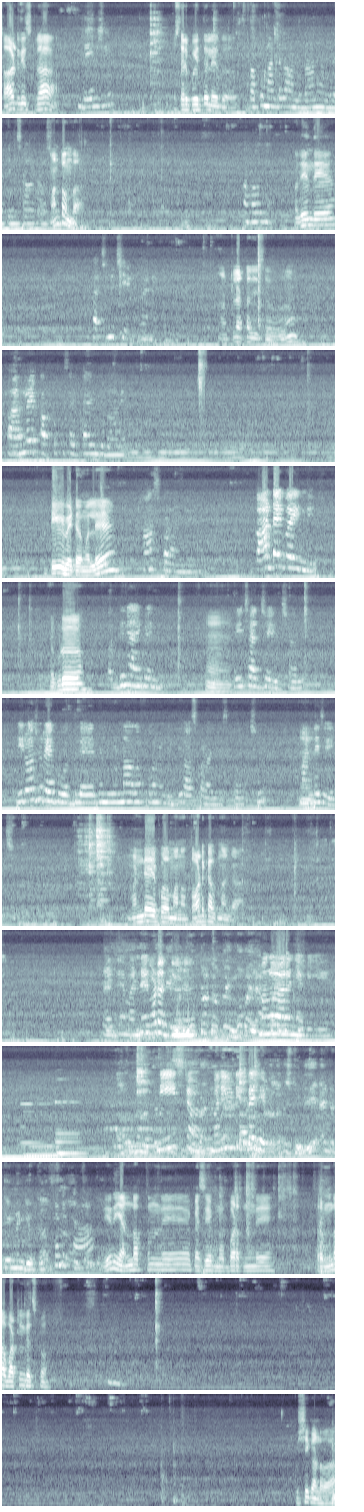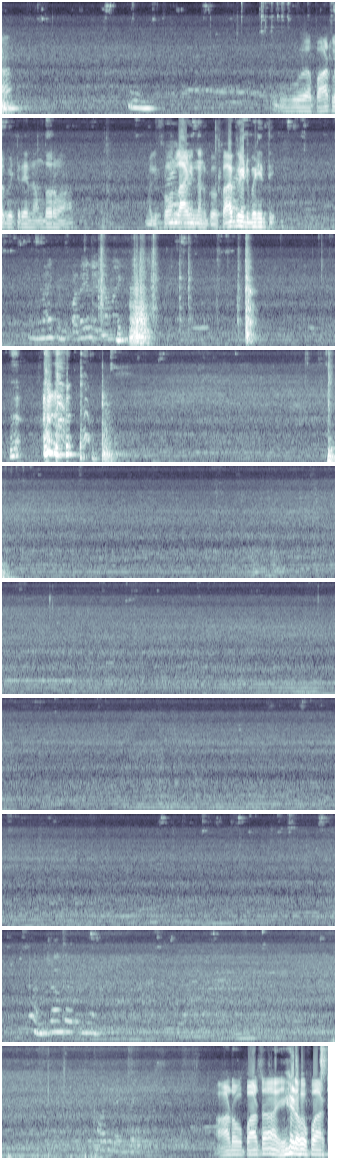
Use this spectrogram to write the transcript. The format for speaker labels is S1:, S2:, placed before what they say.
S1: Salt తీసుకురా.
S2: దేనికి?
S1: సరిపోయిద్దో లేదు.
S2: పప్పు మంటగా ఉంది బాగానే ఉంది తిని సాల్ట్
S1: మంట ఉందా. అదేంది?
S2: పచ్చిమిర్చి
S1: అట్లా ఎట్లా చేసావు?
S2: పర్లే పప్పుకి సెట్ అయింది బాగానే
S1: టీవీ పెట్టావు మళ్ళీ?
S2: హాస్పిటల్ కార్డ్ అయిపోయింది.
S1: ఎప్పుడు?
S2: పొద్దునే అయిపోయింది. రీఛార్జ్ చేయించాలి. ఈ రోజు రేపు వద్దులే నువ్వు ఉన్నావుగా ఫోన్ ఉండిద్ది హాస్పిటల్ చేసుకోవచ్చు. మండే చేయొచ్చు.
S1: మండే మనం తోటకి వెళ్తున్నాంగా
S2: అయితే మండే కూడా వద్దు. మంగళవారం చెప్పి నీ ఇష్టం. మనీ ఉంటే ఇప్పుడే చెప్పి చెప్తావా
S1: ఏది ఎండ వస్తుంది కాసేపు ముబ్బడుతుంది. ముందు ఆ బట్టలు తెచ్చుకో. ఖుషి కండవా ఓ, ఆ పాటలు పెట్టిరేంది అంత దూరమా? మళ్ళీ ఫోన్ లాగింది అనుకో కాపీ రేట్ పడిద్ది.
S2: అమ్మాయి.
S1: ఆడవ పాట ఏడవ పాట.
